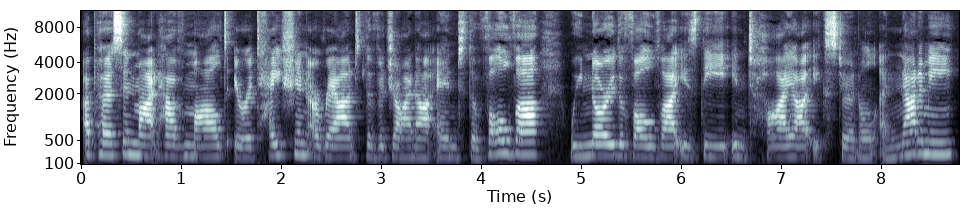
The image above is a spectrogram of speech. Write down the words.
A person might have mild irritation around the vagina and the vulva. We know the vulva is the entire external anatomy.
